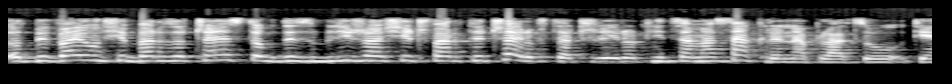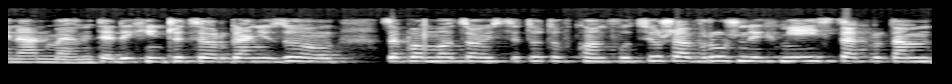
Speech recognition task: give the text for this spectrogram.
odbywają się bardzo często, gdy zbliża się 4 czerwca, czyli rocznica masakry na placu Tiananmen. Wtedy Chińczycy organizują za pomocą Instytutów Konfucjusza w różnych miejscach tam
